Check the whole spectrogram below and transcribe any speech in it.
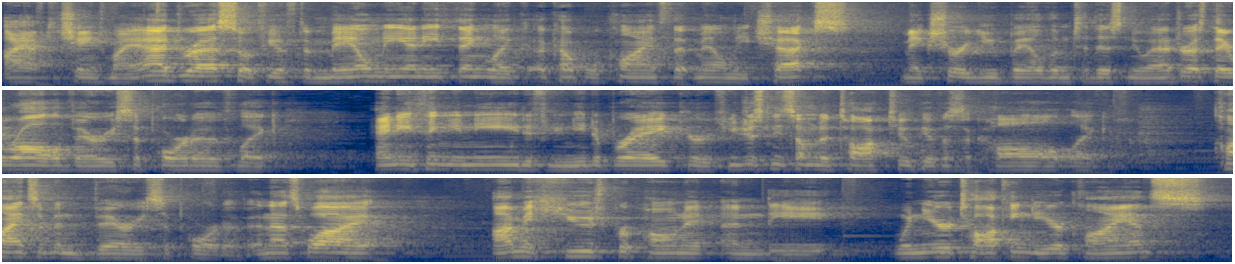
I have to change my address. So if you have to mail me anything, like a couple clients that mail me checks, make sure you mail them to this new address. They were all very supportive. Like anything you need, if you need a break or if you just need someone to talk to, give us a call. Like clients have been very supportive, and that's why I'm a huge proponent. And the when you're talking to your clients,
